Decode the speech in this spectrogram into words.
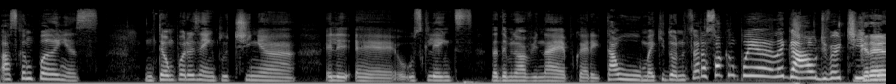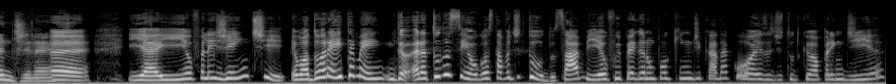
as campanhas. Então, por exemplo, tinha ele, é, os clientes da DM9 na época era Itaú, McDonald's, era só campanha legal, divertida. Grande, né? É. E aí eu falei, gente, eu adorei também. Então, era tudo assim, eu gostava de tudo, sabe? Eu fui pegando um pouquinho de cada coisa, de tudo que eu aprendia.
